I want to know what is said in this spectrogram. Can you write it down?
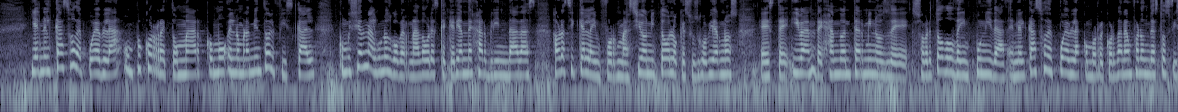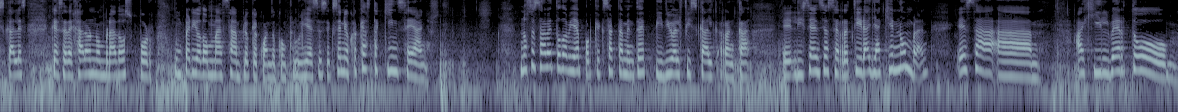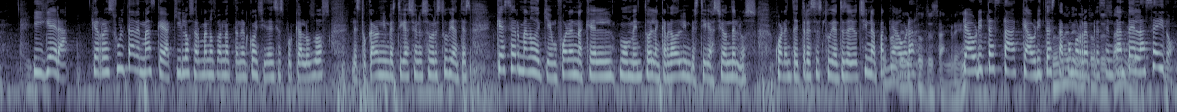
Y en el caso de Puebla, un poco retomar como el nombramiento del fiscal, como hicieron algunos gobernadores que querían dejar blindadas, ahora sí que la información y todo lo que sus gobiernos este, iban dejando en términos de, sobre todo de impunidad. En el caso de Puebla, como recordarán, fueron de estos fiscales que se dejaron nombrados por un periodo más amplio que cuando concluía ese sexenio, creo que hasta 15 años. No se sabe todavía por qué exactamente pidió el fiscal que arranca eh, licencia, se retira y a quién nombran es a, a- a Gilberto Higuera, que resulta además que aquí los hermanos van a tener coincidencias porque a los dos les tocaron investigaciones sobre estudiantes, que es hermano de quien fuera en aquel momento el encargado de la investigación de los 43 estudiantes de Ayotzinapa, no que ahora delitos de sangre, ¿eh? que ahorita está, que ahorita Pero está no como delitos de representante sangre. del aceido.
